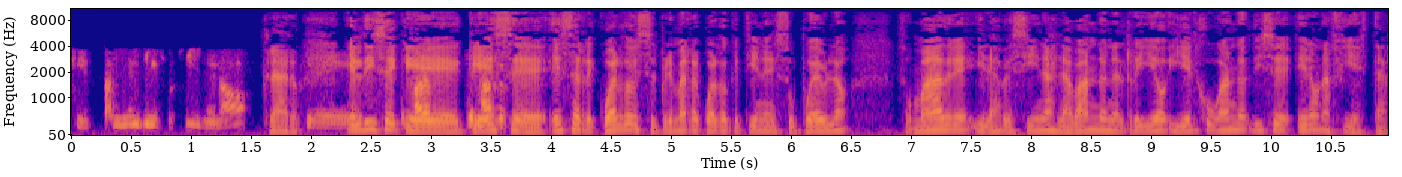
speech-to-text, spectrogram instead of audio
que también tiene su cine, ¿no? Claro. Él dice que que, que que más- ese, ese recuerdo es el primer recuerdo que tiene su pueblo, su madre y las vecinas lavando en el río y él jugando, dice, era una fiesta.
